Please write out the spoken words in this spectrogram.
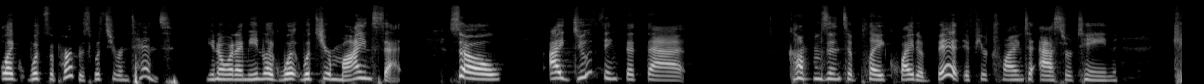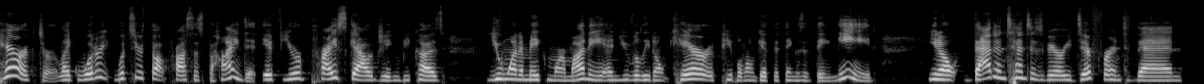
like what's the purpose? What's your intent? You know what I mean? Like what what's your mindset? So I do think that that comes into play quite a bit if you're trying to ascertain character. Like what are what's your thought process behind it? If you're price gouging because you want to make more money and you really don't care if people don't get the things that they need, you know, that intent is very different than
